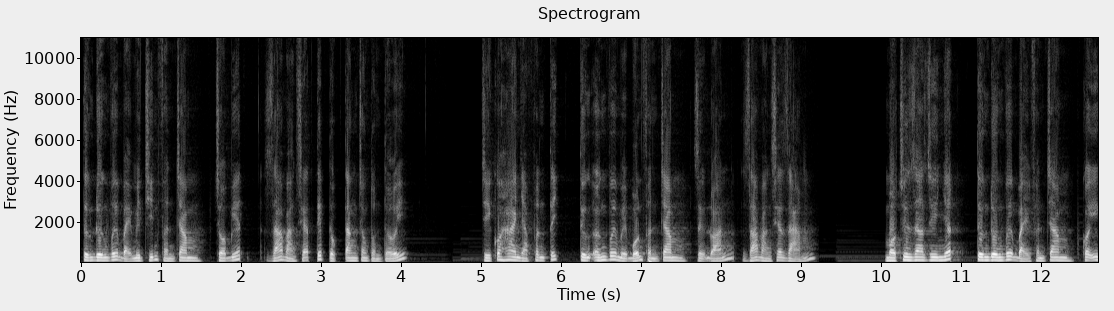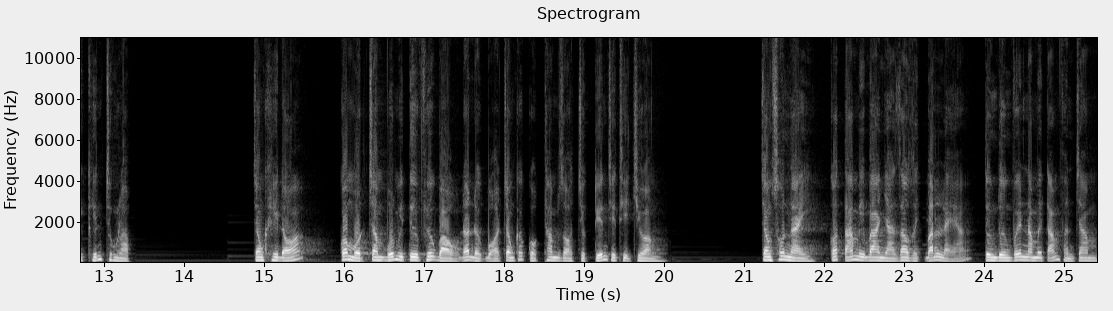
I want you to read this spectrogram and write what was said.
tương đương với 79% cho biết giá vàng sẽ tiếp tục tăng trong tuần tới. Chỉ có hai nhà phân tích tương ứng với 14% dự đoán giá vàng sẽ giảm. Một chuyên gia duy nhất tương đương với 7% có ý kiến trung lập. Trong khi đó, có 144 phiếu bầu đã được bỏ trong các cuộc thăm dò trực tuyến trên thị trường. Trong số này, có 83 nhà giao dịch bán lẻ tương đương với 58%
